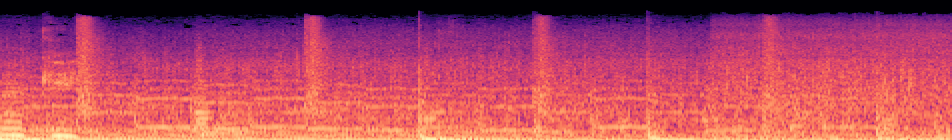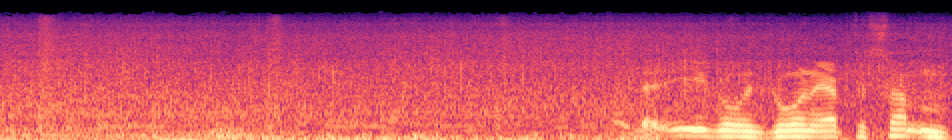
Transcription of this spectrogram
Okay. That eagle is going after something.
